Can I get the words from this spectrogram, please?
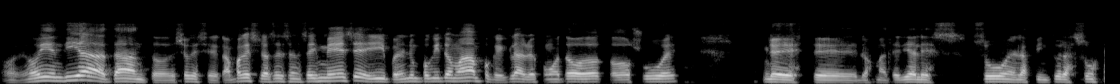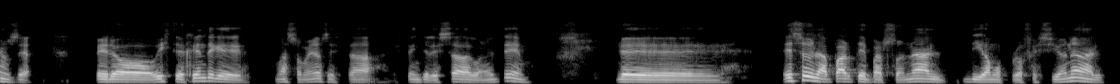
hoy en día tanto, yo qué sé, capaz que si lo haces en seis meses y ponerle un poquito más, porque claro, es como todo, todo sube, este, los materiales suben, las pinturas suben, o sea, pero, viste, gente que más o menos está, está interesada con el tema. Eh, eso es la parte personal, digamos, profesional.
